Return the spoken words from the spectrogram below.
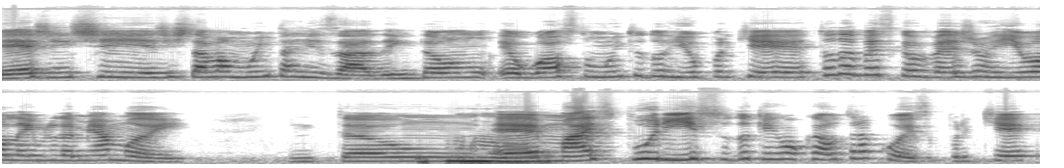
E aí a gente, a gente dava muita risada. Então eu gosto muito do Rio, porque toda vez que eu vejo o Rio, eu lembro da minha mãe. Então uhum. é mais por isso do que qualquer outra coisa. Porque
